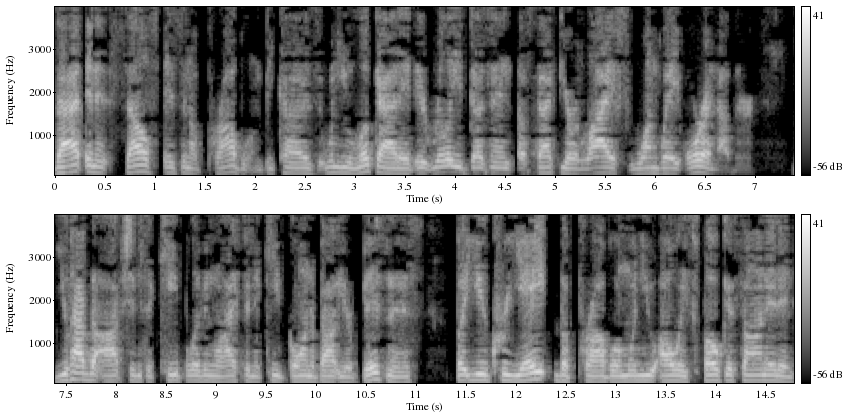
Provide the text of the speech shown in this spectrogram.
that in itself isn't a problem because when you look at it, it really doesn't affect your life one way or another you have the option to keep living life and to keep going about your business, but you create the problem when you always focus on it and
